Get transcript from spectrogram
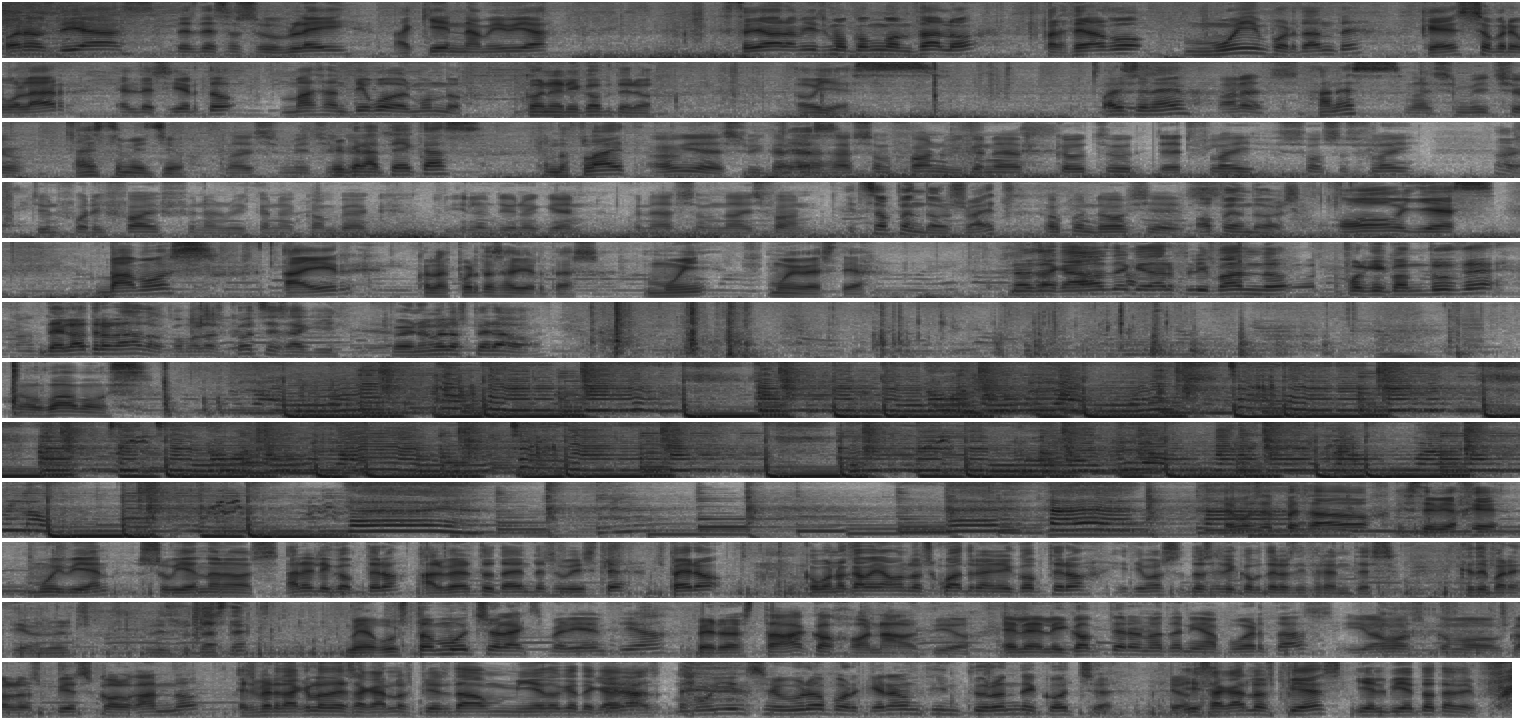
Buenos días desde Sosúblei, aquí en Namibia. Estoy ahora mismo con Gonzalo para hacer algo muy importante, que es sobrevolar el desierto más antiguo del mundo. Con helicóptero. Oh yes. What is your name? Hannes, Hannes? nice to meet you. Nice to meet you. Nice to meet you. You're gonna take us on the flight? Oh yes, we're gonna Yes. have some fun. We're gonna go to that fly, Sausage Fly, Okay. Dune 45, and then we're gonna come back to Dune again. We're gonna have some nice fun. It's open doors, right? Open doors, yes. Open doors. Oh yes. Vamos a ir con las puertas abiertas. Muy, muy bestia. Nos acabamos de quedar flipando porque conduce del otro lado, como los coches aquí. Pero no me lo esperaba. Nos vamos. Hemos empezado este viaje muy bien, subiéndonos al helicóptero. Albert, tú también te subiste. Pero, como no cabíamos los cuatro en helicóptero, hicimos dos helicópteros diferentes. ¿Qué te pareció, Albert? ¿Lo disfrutaste? Me gustó mucho la experiencia, pero estaba acojonado, tío. El helicóptero no tenía puertas, íbamos como con los pies colgando. Es verdad que lo de sacar los pies da un miedo que te Era cagas. muy inseguro porque era un cinturón de coche. Y sacas los pies y el viento te hace...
